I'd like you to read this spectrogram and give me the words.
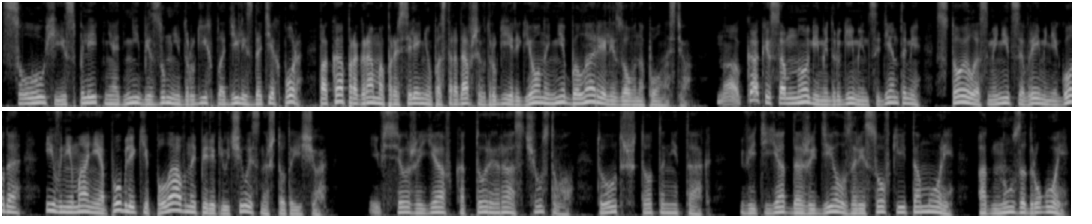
Слухи и сплетни одни безумнее других плодились до тех пор, пока программа по расселению пострадавших в другие регионы не была реализована полностью. Но, как и со многими другими инцидентами, стоило смениться времени года, и внимание публики плавно переключилось на что-то еще. И все же я в который раз чувствовал, тут что-то не так. Ведь я даже делал зарисовки Итамори, одну за другой,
